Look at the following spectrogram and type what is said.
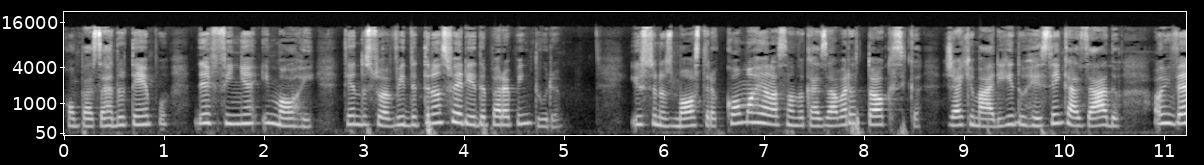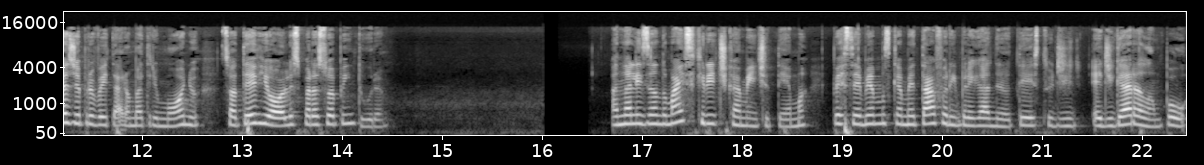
com o passar do tempo, definha e morre, tendo sua vida transferida para a pintura. Isso nos mostra como a relação do casal era tóxica, já que o marido, recém-casado, ao invés de aproveitar o matrimônio, só teve olhos para sua pintura. Analisando mais criticamente o tema, percebemos que a metáfora empregada no texto de Edgar Allan Poe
